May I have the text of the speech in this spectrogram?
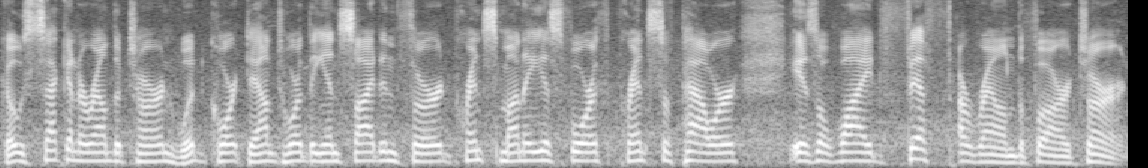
goes second around the turn. Woodcourt down toward the inside in third. Prince Money is fourth. Prince of Power is a wide fifth around the far turn.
